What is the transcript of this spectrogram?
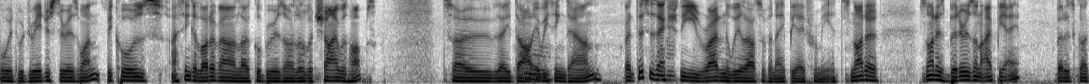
or it would register as one, because I think a lot of our local brewers are a little bit shy with hops. So they dial mm. everything down. But this is mm-hmm. actually right in the wheelhouse of an IPA for me. It's not a it's not as bitter as an IPA, but it's got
